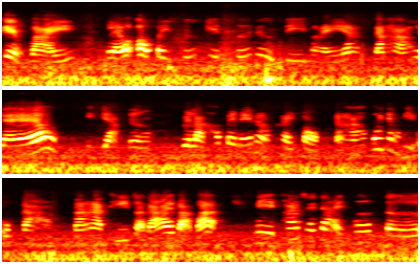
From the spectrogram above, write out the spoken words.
เก็บไว้ แล้วเอาไปซื้อกินซื้อดื่มดีไหมอะนะคะ แล้วอีกอย่างหนึ่งเวลาเขาไปแนะนำใครต่อนะคะเขาก็ยังมีโอกาสนะคะที่จะได้แบบว่า มีค่าใช้จ่ายเพิ่มเติม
